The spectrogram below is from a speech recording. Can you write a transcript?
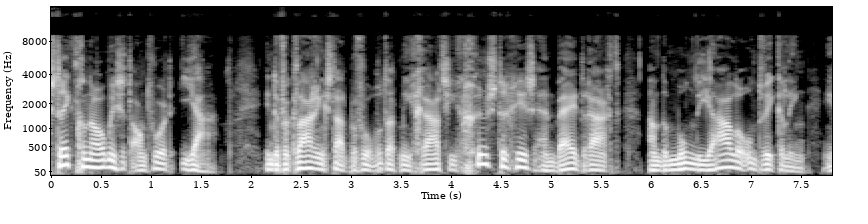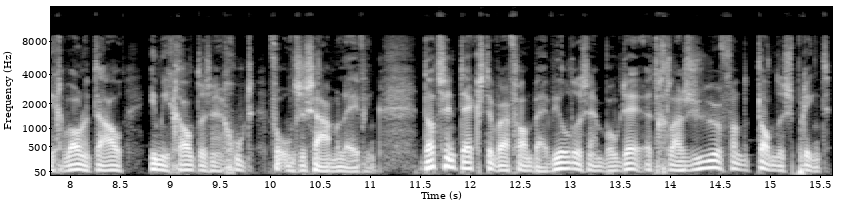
Strikt genomen is het antwoord ja. In de verklaring staat bijvoorbeeld dat migratie gunstig is en bijdraagt aan de mondiale ontwikkeling. In gewone taal, immigranten zijn goed voor onze samenleving. Dat zijn teksten waarvan bij Wilders en Baudet het glazuur van de tanden springt.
